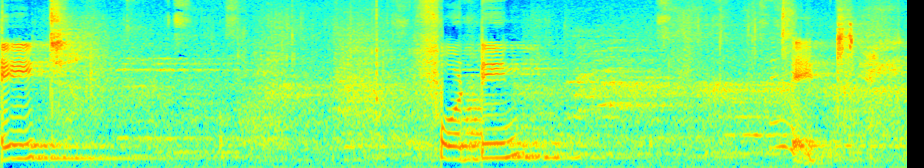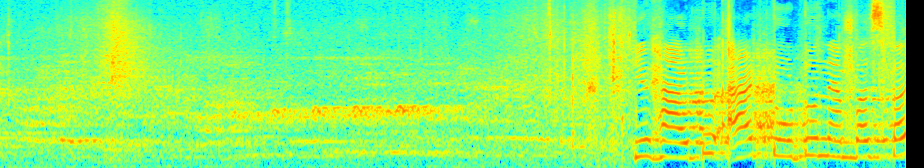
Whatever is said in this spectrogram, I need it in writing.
8 14 8 you have to add two two numbers for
